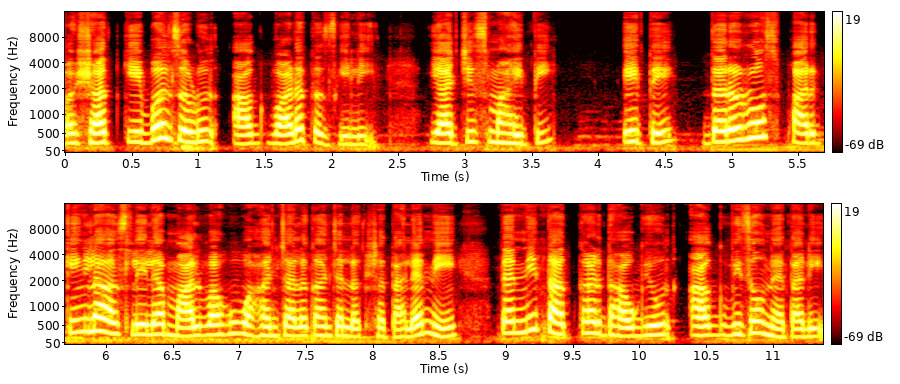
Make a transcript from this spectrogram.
अशात केबल जडून आग वाढतच गेली. याचीच माहिती येथे दररोज पार्किंगला असलेल्या मालवाहू वाहनचालकांच्या लक्षात आल्याने त्यांनी तात्काळ धाव घेऊन आग विझवण्यात आली.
